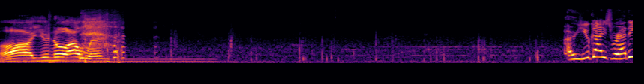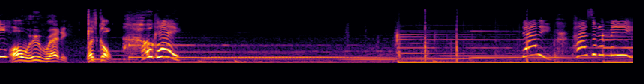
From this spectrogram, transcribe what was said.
Ah, you know I'll win. Are you guys ready? oh, we're ready. Let's go. Okay. Daddy, pass it to me.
